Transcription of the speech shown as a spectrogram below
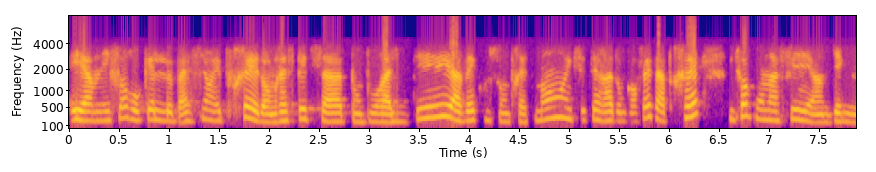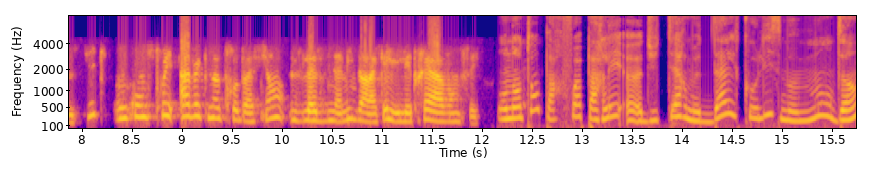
et un effort auquel le patient est prêt, dans le respect de sa temporalité, avec ou sans traitement, etc. Donc en fait, après, une fois qu'on a fait un diagnostic, on construit avec notre patient la dynamique dans laquelle il est prêt à avancer. On entend parfois parler euh, du terme d'alcoolisme mondain.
